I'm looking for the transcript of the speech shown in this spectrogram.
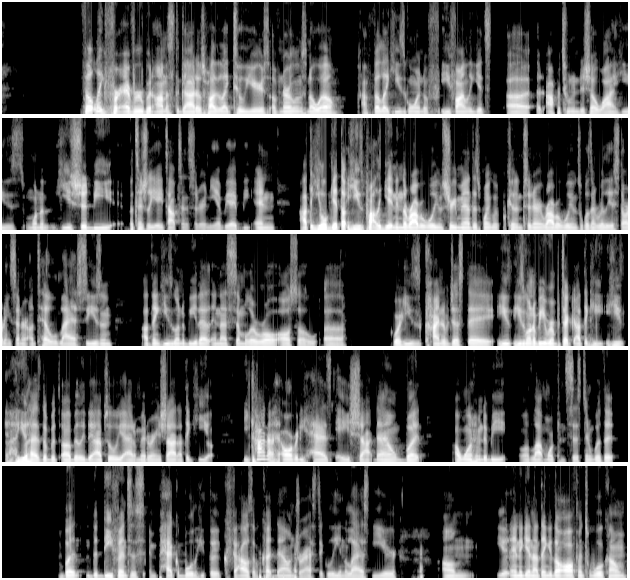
felt like forever, but honest to God, it was probably like two years of Nerlens Noel. I felt like he's going to he finally gets uh, an opportunity to show why he's one of he should be potentially a top ten center in the NBA. And I think he'll get the he's probably getting in the Robert Williams treatment at this point, considering Robert Williams wasn't really a starting center until last season. I think he's going to be that in that similar role also, uh, where he's kind of just a he's he's going to be rim protector. I think he he he has the ability to absolutely add a mid range shot. I think he he kind of already has a shot down, but I want him to be a lot more consistent with it. But the defense is impeccable. He, the fouls have cut down drastically in the last year. Um, and again, I think the offense will come.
